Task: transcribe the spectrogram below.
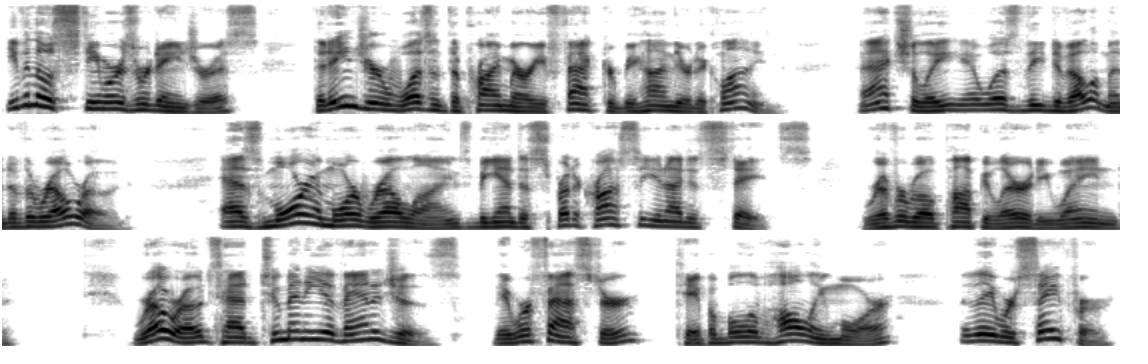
Even though steamers were dangerous, the danger wasn't the primary factor behind their decline. Actually, it was the development of the railroad. As more and more rail lines began to spread across the United States, riverboat popularity waned. Railroads had too many advantages. They were faster, capable of hauling more, they were safer,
